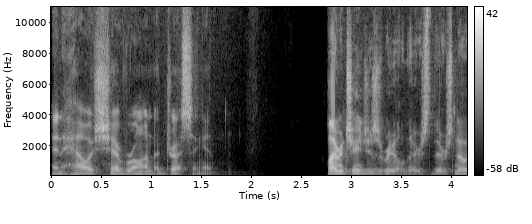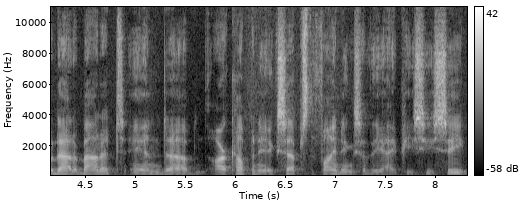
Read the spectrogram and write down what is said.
and how is Chevron addressing it? Climate change is real. There's, there's no doubt about it. And uh, our company accepts the findings of the IPCC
